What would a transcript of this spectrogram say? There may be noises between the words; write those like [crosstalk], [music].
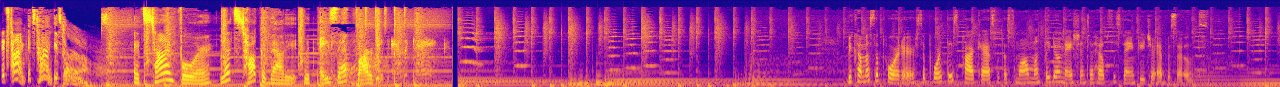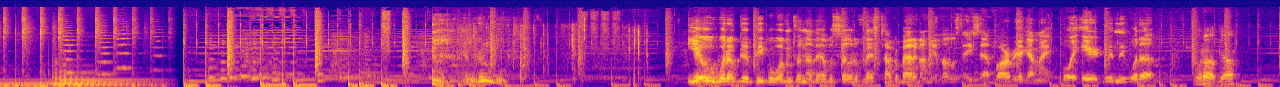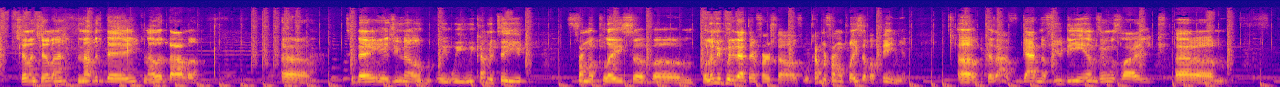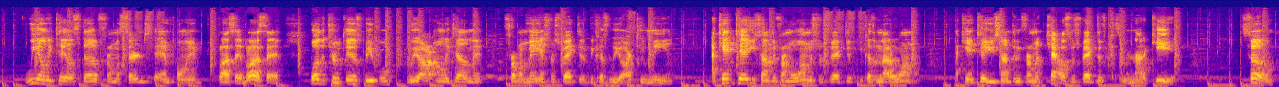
It's time. It's time. It's time. It's time for Let's Talk About It with ASAP Barbie. Become a supporter. Support this podcast with a small monthly donation to help sustain future episodes. Hello. Yo, what up, good people? Welcome to another episode of Let's Talk About It. I'm your host, ASAP Barbie. I got my boy Eric with me. What up? What up, y'all? Chilling, chilling. Another day, another dollar. Uh, today, as you know, we, we, we coming to you from a place of, um, well, let me put it out there first off. We're coming from a place of opinion. Uh, because I've gotten a few DMs and was like, um, we only tell stuff from a certain standpoint, blah, say, blah, say. Well, the truth is, people, we are only telling it from a man's perspective because we are two men. I can't tell you something from a woman's perspective because I'm not a woman. I can't tell you something from a child's perspective because I'm not a kid. So,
